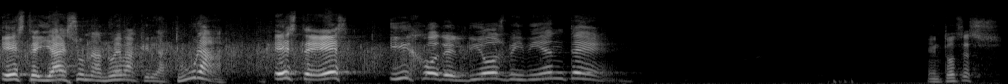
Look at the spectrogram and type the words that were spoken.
Este ya es una nueva criatura. Este es hijo del Dios viviente. Entonces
